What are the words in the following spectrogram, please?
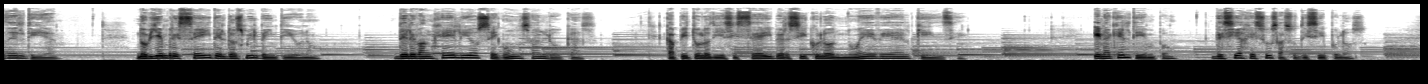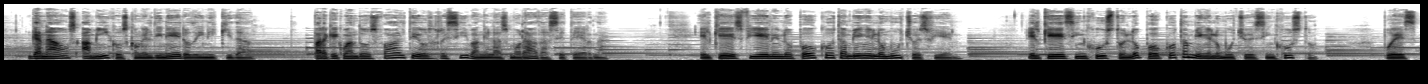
del día, noviembre 6 del 2021, del Evangelio según San Lucas, capítulo 16, versículo 9 al 15. En aquel tiempo, decía Jesús a sus discípulos, Ganaos amigos con el dinero de iniquidad, para que cuando os falte os reciban en las moradas eternas. El que es fiel en lo poco, también en lo mucho es fiel. El que es injusto en lo poco, también en lo mucho es injusto. Pues,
